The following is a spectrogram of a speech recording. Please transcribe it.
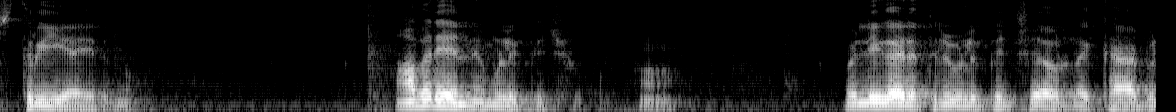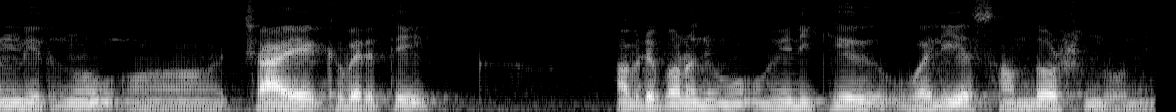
സ്ത്രീയായിരുന്നു. അവരെ എന്നെ വിളിപ്പിച്ചു. വലിയ കാര്യത്തിൽ വിളിപ്പിച്ച് അവരുടെ ക്യാബിനിലിരുന്നു ഇരുന്നു ചായയൊക്കെ വരുത്തി. അവർ പറഞ്ഞു എനിക്ക് വലിയ സന്തോഷം തോന്നി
